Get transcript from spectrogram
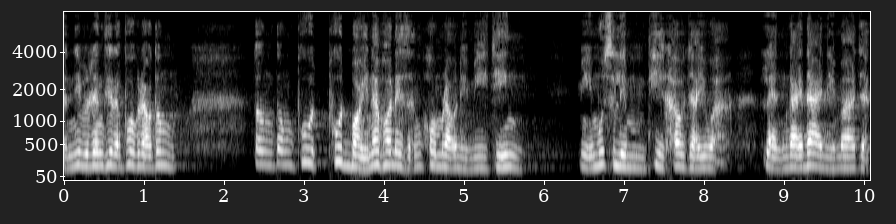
อันนี้เป็นเรื่องที่เราพวกเราต้องต้องต้องพูดพูดบ่อยนะเพราะในสังคมเราเนี่ยมีจริง มีมุสลิมที่เข้าใจว่า แหล่งรายได้นี่มาจาก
